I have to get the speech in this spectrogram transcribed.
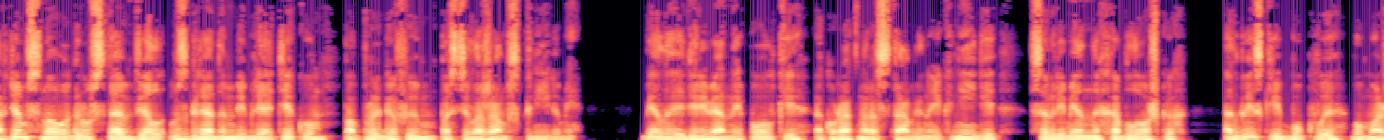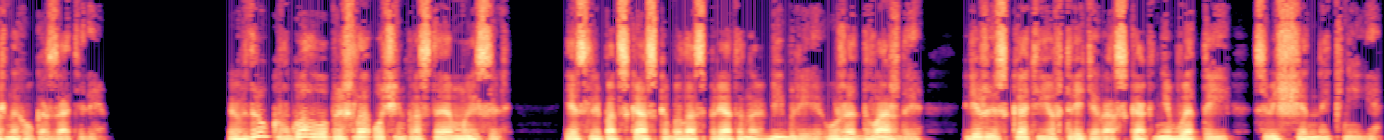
Артем снова грустно обвел взглядом библиотеку, попрыгав им по стеллажам с книгами. Белые деревянные полки, аккуратно расставленные книги в современных обложках, английские буквы бумажных указателей. Вдруг в голову пришла очень простая мысль. Если подсказка была спрятана в Библии уже дважды, где же искать ее в третий раз, как не в этой священной книге?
